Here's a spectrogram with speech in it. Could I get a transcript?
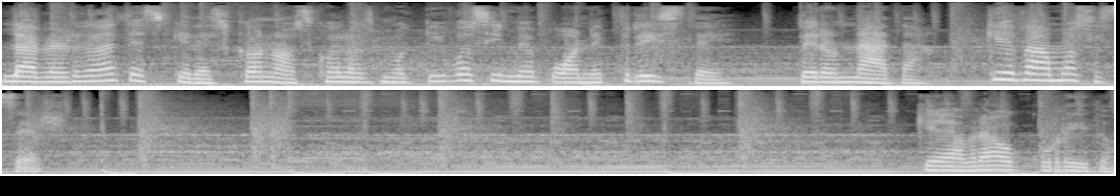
la verdad es que desconozco los motivos y me pone triste, pero nada, ¿qué vamos a hacer?. ¿Qué habrá ocurrido?.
